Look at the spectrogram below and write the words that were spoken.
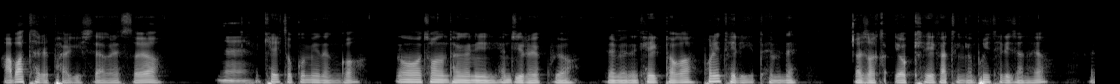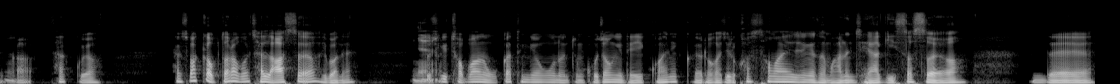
아바타를 팔기 시작을 했어요. 네. 캐릭터 꾸미는 거. 어 저는 당연히 현질을 했고요. 왜냐면 캐릭터가 포니테일이기 때문에 여자 여캐 같은 경우 포니테일이잖아요. 그러니까 샀고요. 할 수밖에 없더라고요. 잘 나왔어요 이번에. 네. 솔직히 저번 옷 같은 경우는 좀 고정이 돼 있고 하니까 여러 가지로 커스터마이징에서 많은 제약이 있었어요. 근데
